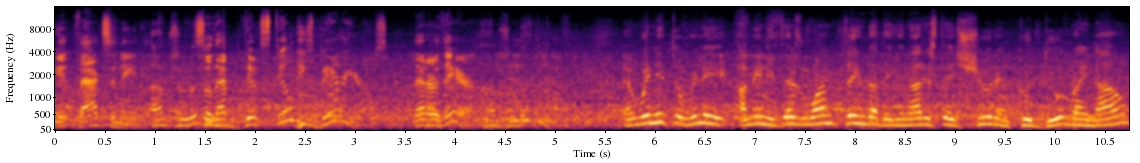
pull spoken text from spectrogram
get vaccinated. Absolutely. So that there's still these barriers that are there. Absolutely. And we need to really, I mean, if there's one thing that the United States should and could do right now,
